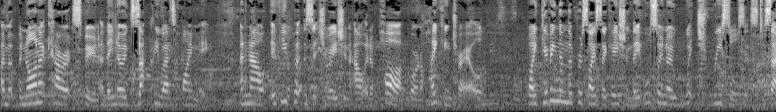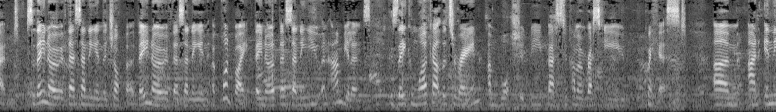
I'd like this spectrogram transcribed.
I'm at Banana Carrot Spoon, and they know exactly where to find me. And now, if you put the situation out in a park or on a hiking trail, by giving them the precise location, they also know which resources to send. So they know if they're sending in the chopper, they know if they're sending in a quad bike, they know if they're sending you an ambulance, because they can work out the terrain and what should be best to come and rescue you quickest. Um, and in the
